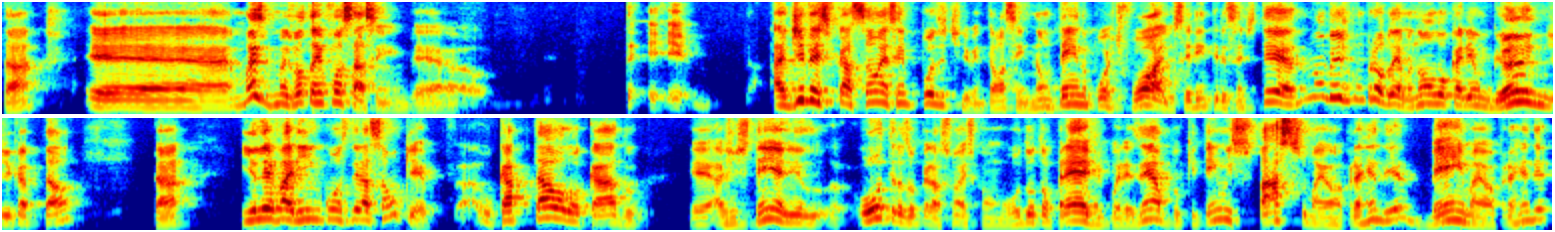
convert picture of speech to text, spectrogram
tá? É, mas, mas volto a reforçar, assim, é, a diversificação é sempre positiva. Então, assim, não tem no portfólio, seria interessante ter, não vejo com problema, não alocaria um grande capital, tá? e levaria em consideração o quê? O capital alocado. É, a gente tem ali outras operações, como o Doutorprev, por exemplo, que tem um espaço maior para render, bem maior para render,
